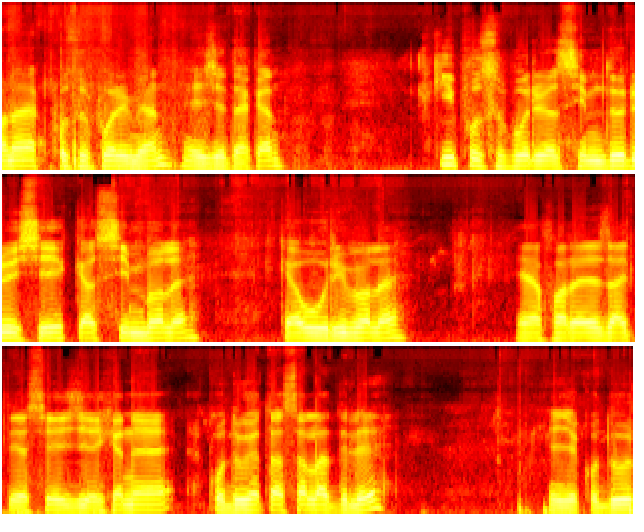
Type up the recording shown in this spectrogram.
অনেক প্রচুর পরিমাণ, এই যে দেখেন কি প্রচুর পরিমাণ সিম দৌড়েছি কেউ সিম বলে কেউ উড়ি বলে এরপরে যাইতেছে এই যে এখানে কদু গেতা চালা দিলে। এই যে কদুর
